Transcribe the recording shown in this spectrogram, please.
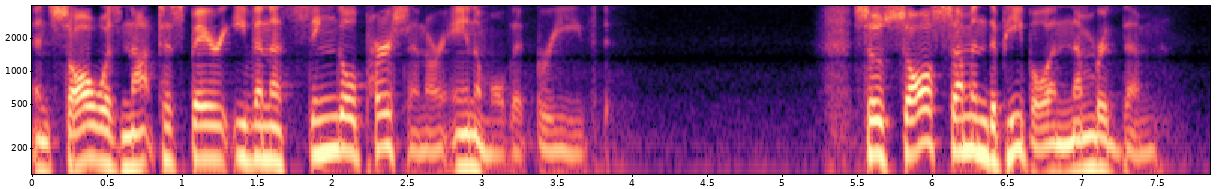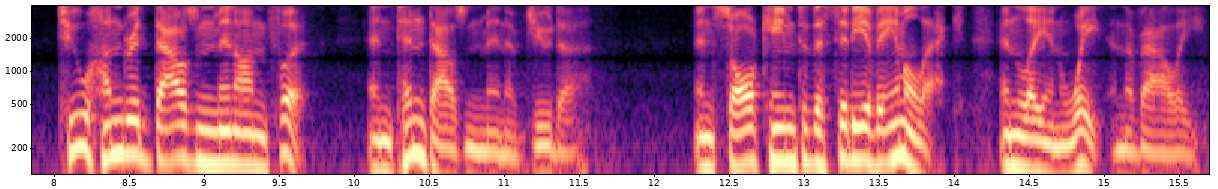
and Saul was not to spare even a single person or animal that breathed. So Saul summoned the people and numbered them 200,000 men on foot, and 10,000 men of Judah. And Saul came to the city of Amalek and lay in wait in the valley.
